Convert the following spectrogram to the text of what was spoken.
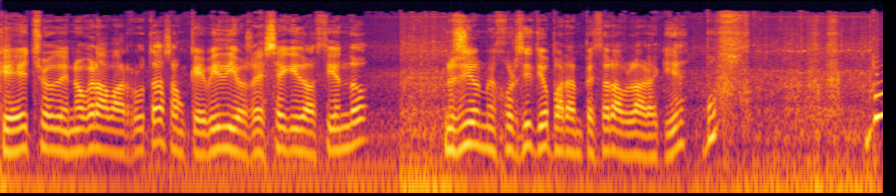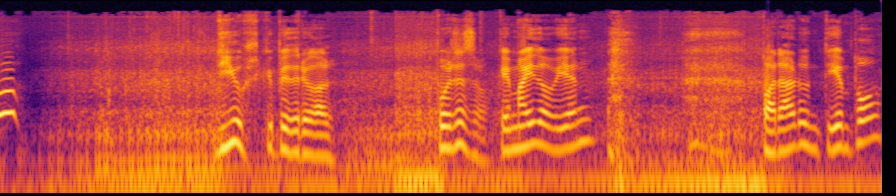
que he hecho de no grabar rutas, aunque vídeos he seguido haciendo. No sé si es el mejor sitio para empezar a hablar aquí, ¿eh? ¡Buf! Dios, qué pedregal. Pues eso, que me ha ido bien parar un tiempo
